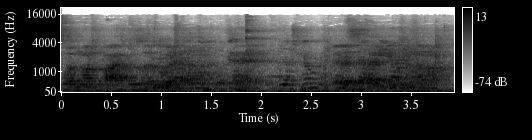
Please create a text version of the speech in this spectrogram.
pues mal paso, eso es bueno. Pero ese está aquí nada más.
